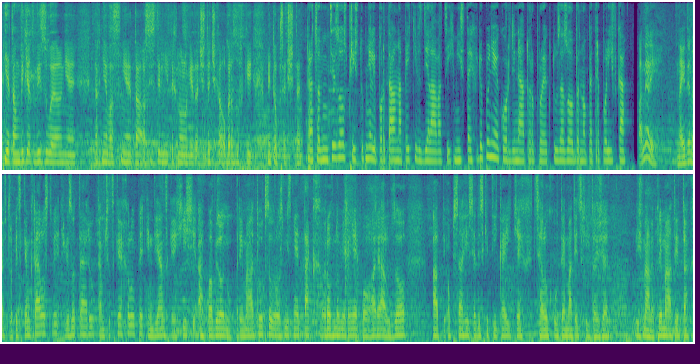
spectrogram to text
je tam vidět vizuálně, tak mě vlastně ta asistivní technologie, ta čtečka obrazovky mi to přečte. Pracovníci ZOO zpřístupnili portál na pěti vzdělávacích místech, doplňuje koordinátor projektu za ZOO Brno Petr Polívka. Panely najdeme v tropickém království, exotéru, kamčatské chalupě, indiánské chýši a pavilonu primátů. Jsou rozmístěné tak rovnoměrně po areálu zoo a ty obsahy se vždycky týkají těch celků tematických, takže když máme primáty, tak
